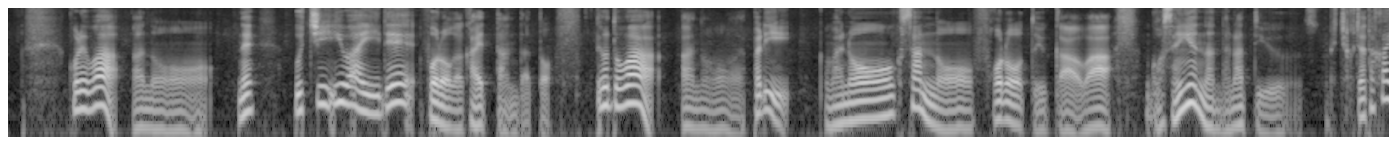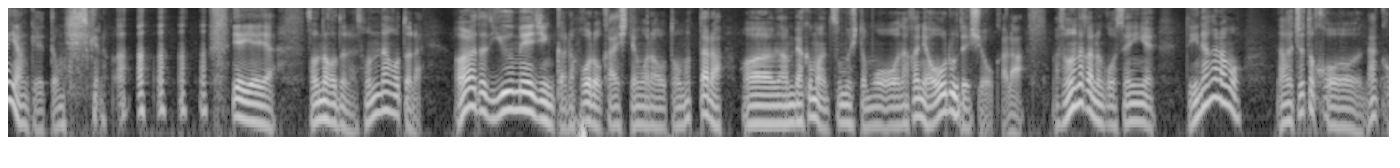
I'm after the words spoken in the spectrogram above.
これは、あのー、ね、うち祝いでフォローが返ったんだと。ってことは、あのやっぱりお前の奥さんのフォローというかは5000円なんだなっていう、めちゃくちゃ高いやんけって思うんですけど。いやいやいや、そんなことない、そんなことない。あれはだって有名人からフォロー返してもらおうと思ったら、何百万積む人も中にはおるでしょうから、まあ、その中の5000円って言いながらも、なんかちょっとこう、なんか、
